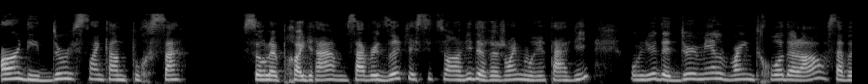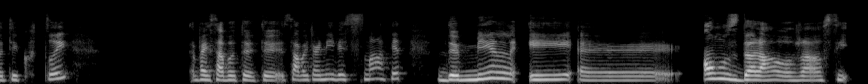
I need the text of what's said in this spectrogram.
un des deux 50% sur le programme. Ça veut dire que si tu as envie de rejoindre Nourrir ta vie, au lieu de 2023 dollars, ça va t'écouter ben, ça va te, ça va être un investissement en fait de 1000 et euh, 11 dollars, genre, c'est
